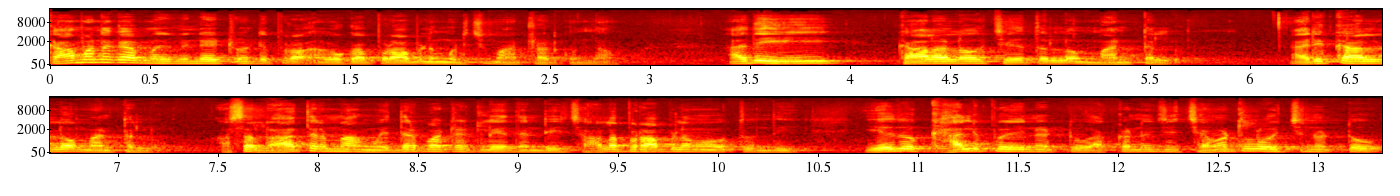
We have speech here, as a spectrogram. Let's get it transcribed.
కామన్గా వినేటువంటి ప్రా ఒక ప్రాబ్లం గురించి మాట్లాడుకుందాం. అది కాళ్ళలో చేతుల్లో మంటలు అరికాళ్ళలో మంటలు. అసలు రాత్రి మాకు నిద్ర పట్టట్లేదండి చాలా ప్రాబ్లం అవుతుంది. ఏదో కాలిపోయినట్టు అక్కడి నుంచి చెమటలు వచ్చినట్టు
